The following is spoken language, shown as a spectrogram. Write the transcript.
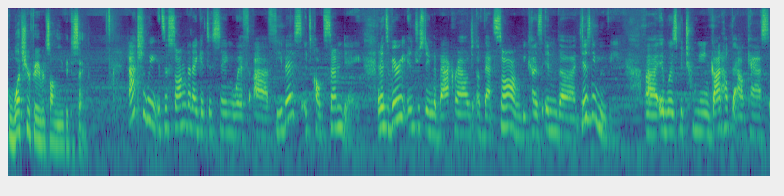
What's your favorite song that you get to sing? Actually, it's a song that I get to sing with uh, Phoebus. It's called Someday. And it's very interesting, the background of that song, because in the Disney movie, uh, it was between God Help the Outcast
